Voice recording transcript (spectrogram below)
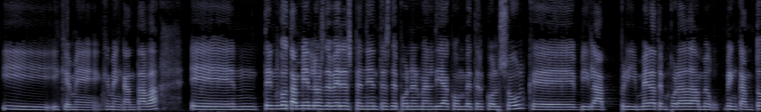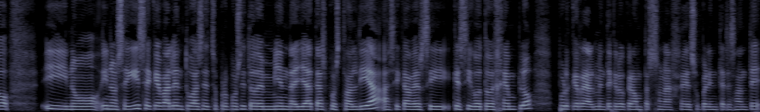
y, y que, me, que me encantaba. Eh, tengo también los deberes pendientes de ponerme al día con Better Call Saul, que vi la primera temporada, me, me encantó y no, y no seguí. Sé que Valen, tú has hecho propósito de enmienda y ya te has puesto al día, así que a ver si que sigo tu ejemplo, porque realmente creo que era un personaje súper interesante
